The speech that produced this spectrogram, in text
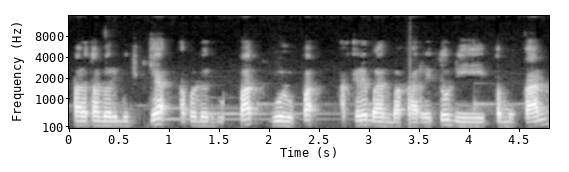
pada tahun 2003 apa 2004 gue lupa. Akhirnya bahan bakar itu ditemukan.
